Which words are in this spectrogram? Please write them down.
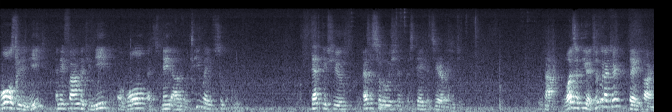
walls do you need? And they found that you need a wall that's made out of a P-wave superconductor. That gives you, as a solution, a state at zero energy. Now, what is a P-wave superconductor? They are,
